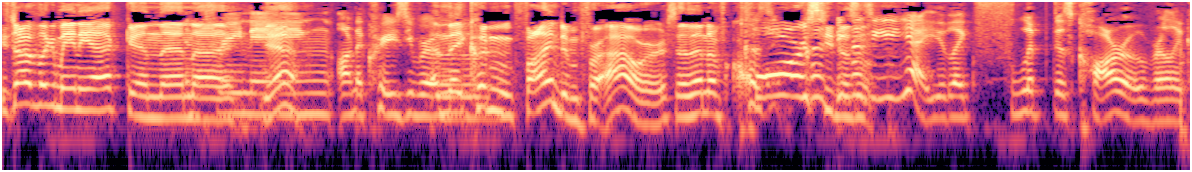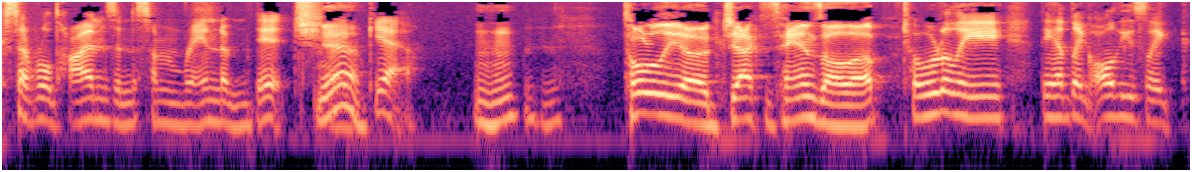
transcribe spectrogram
he's driving like a maniac and then, uh, training yeah. on a crazy road. And they couldn't find him for hours. And then of course 'cause- he doesn't. Because he, yeah, you like flipped his car over like several times into some random ditch. Yeah. Like, yeah. Totally uh, jacked his hands all up. totally they had like all these like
